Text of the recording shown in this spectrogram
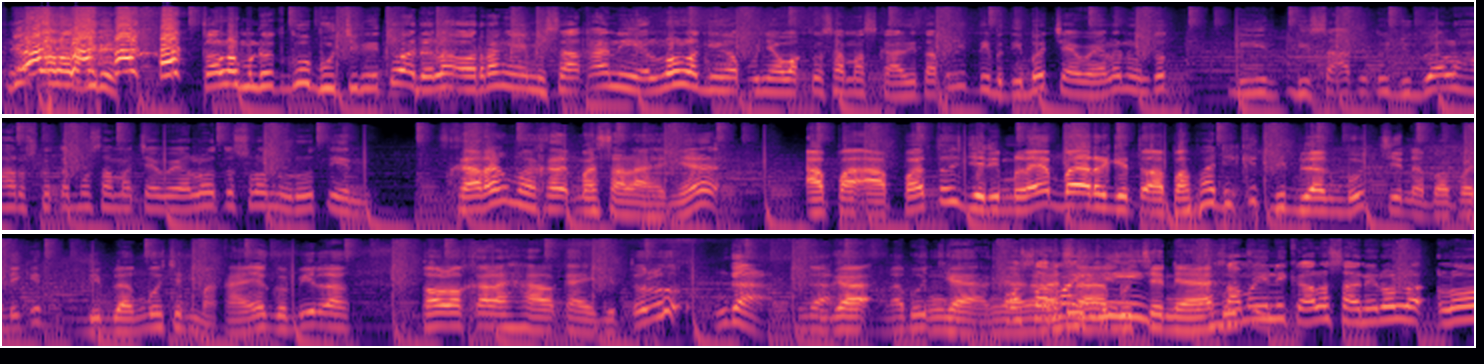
Gak kalau gini, kalau menurut gue bucin itu adalah orang yang misalkan nih lo lagi nggak punya waktu sama sekali, tapi tiba-tiba cewek lo nuntut di, di saat itu juga lo harus ketemu sama cewek lo terus lo nurutin. Sekarang masalahnya apa-apa tuh jadi melebar gitu. Apa-apa dikit dibilang bucin, apa-apa dikit dibilang bucin. Makanya gue bilang kalau kalau hal kayak gitu lu Enggak, enggak, enggak enggak bucin. enggak, enggak oh sama ini, bucin ya. sama ini kalau Sani lo lo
